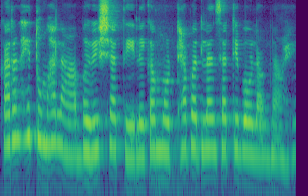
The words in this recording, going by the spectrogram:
कारण हे तुम्हाला भविष्यातील एका मोठ्या बदलांसाठी बोलावणं आहे.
